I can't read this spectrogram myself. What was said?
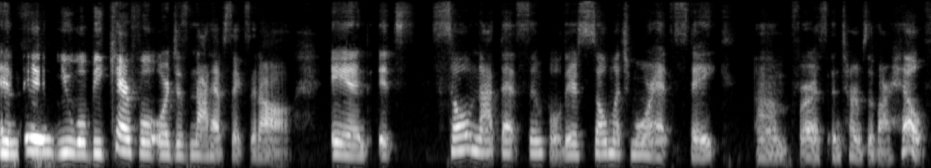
And then you will be careful or just not have sex at all. And it's so not that simple. There's so much more at stake um, for us in terms of our health.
